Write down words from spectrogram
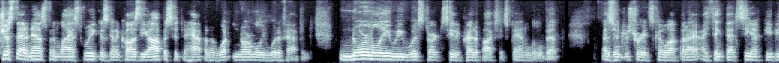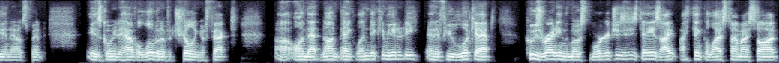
just that announcement last week is going to cause the opposite to happen of what normally would have happened. Normally, we would start to see the credit box expand a little bit as interest rates go up. But I, I think that CFPB announcement is going to have a little bit of a chilling effect uh, on that non-bank lending community. And if you look at who's writing the most mortgages these days, I, I think the last time I saw it,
